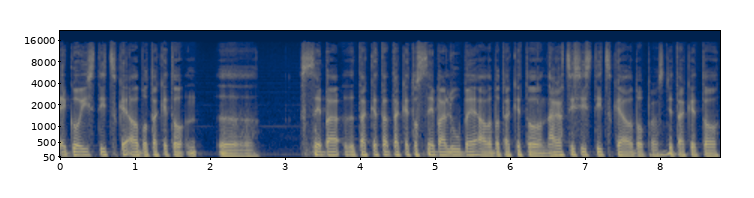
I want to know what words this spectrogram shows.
egoistické alebo takéto uh, seba, takéto, takéto seba ľúbe alebo takéto narcisistické alebo proste takéto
